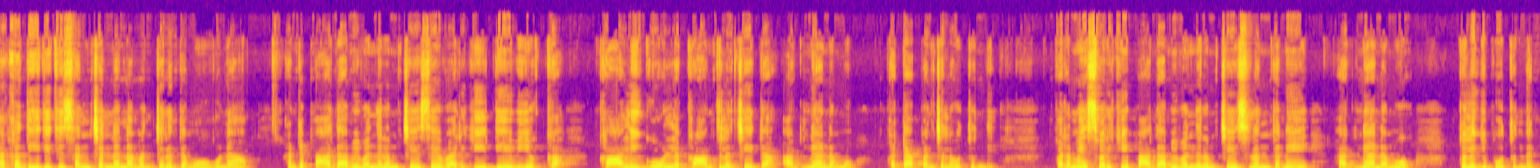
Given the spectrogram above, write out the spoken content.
నఖదీదితి సంచన్న నమజ్జన తమోగుణ. అంటే పాదాభివందనం చేసేవారికి దేవి యొక్క కాలి గోళ్ళ కాంతుల చేత అజ్ఞానము పటాపంచలవుతుంది. పరమేశ్వరికి పాదాభివందనం చేసినంతనే అజ్ఞానము తొలగిపోతుందట.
